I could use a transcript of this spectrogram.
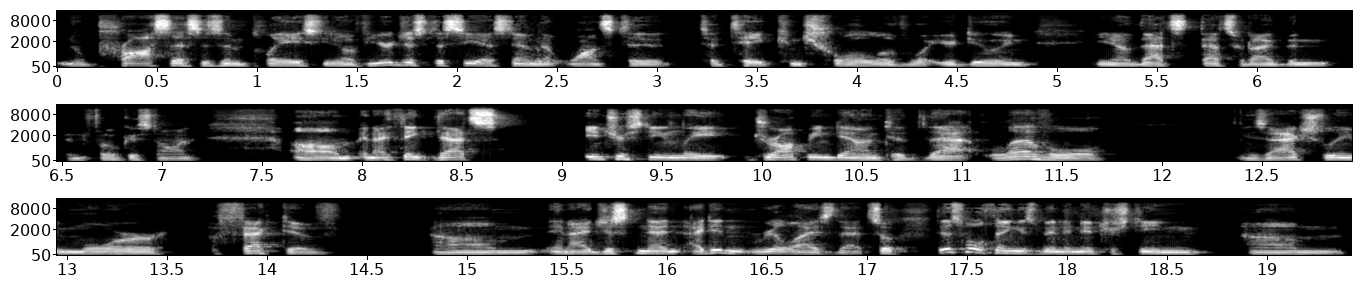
no processes in place. You know if you're just a csm that wants to to take control of what you're doing you know that's that's what i've been been focused on. Um, and i think that's interestingly dropping down to that level is actually more effective um, and I just I didn't realize that. So this whole thing has been an interesting um,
